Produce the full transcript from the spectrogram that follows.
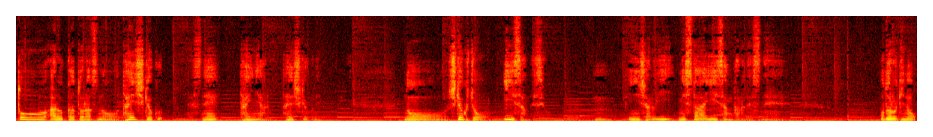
トアルカトラズの大支局ですね。タイにある大支局ね。の支局長 E さんですよ。うん。イニシャル E、ミスター E さんからですね、驚きの、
